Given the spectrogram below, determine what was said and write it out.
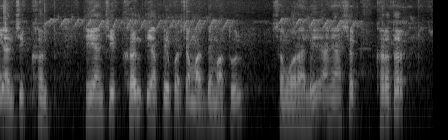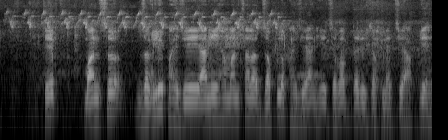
यांची खंत. ही यांची खंत या पेपरच्या माध्यमातून समोर आली आणि असं खरं तर हे माणसं जगली पाहिजे आणि ह्या माणसाला जपलं पाहिजे आणि ही जबाबदारी जपण्याची आपली आहे.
